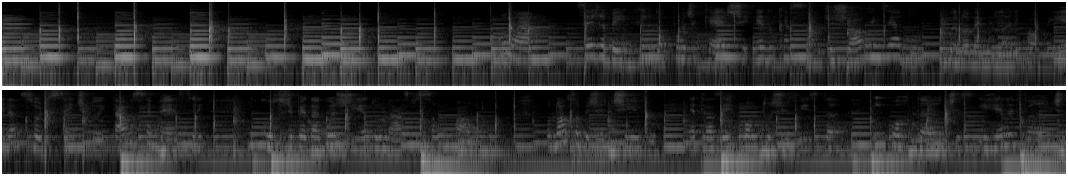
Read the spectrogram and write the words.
Olá, seja bem-vindo ao podcast Educação de Jovens e Adultos. Meu nome é Milane Palmeira, sou discente do oitavo semestre do curso de Pedagogia do NASP São Paulo. O nosso objetivo é trazer pontos de vista importantes e relevantes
